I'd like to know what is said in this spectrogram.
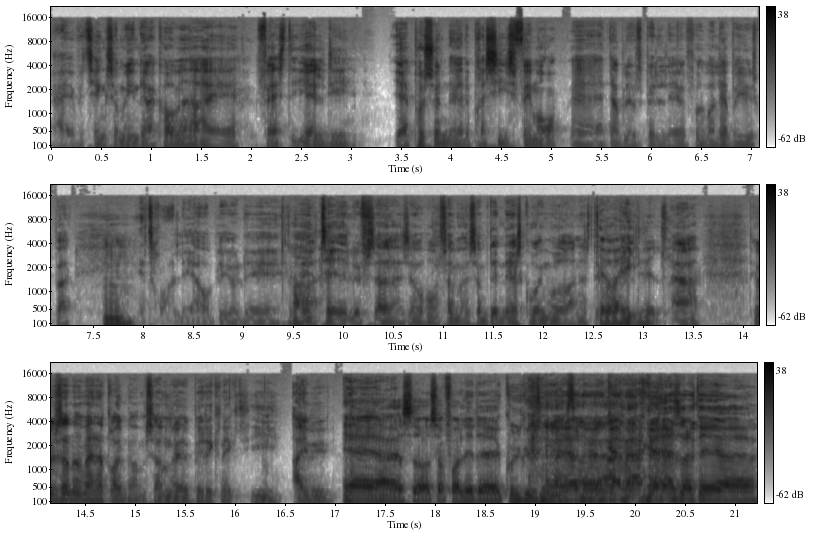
Ja, jeg vil tænke, som en, der er kommet her øh, fast i alle de... Ja, på søndag er det præcis fem år, øh, at der blev spillet øh, fodbold her på Jysk Park. Mm. Jeg tror aldrig, jeg har oplevet det ah. taget løft så, så hårdt som, som den der scoring mod Randers. Det, det var, var helt vildt. Ja. Det jo sådan noget, man har drømt om som uh, bitte knægt i Ejby. Ja, ja, jeg sidder også og får lidt uh, kuldgysninger her, når jeg kan mærke. altså, det, uh,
